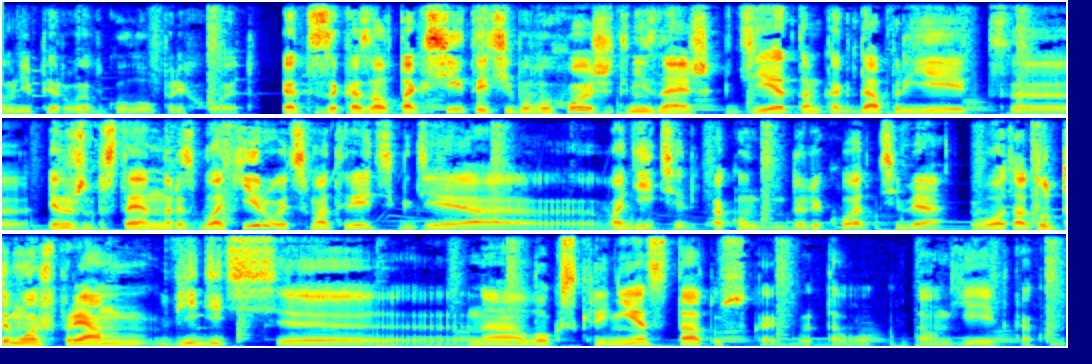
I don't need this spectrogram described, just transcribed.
что мне первое в голову приходит. Когда ты заказал такси, ты типа выходишь, и ты не знаешь, где там, когда приедет. э, Тебе нужно постоянно разблокировать, смотреть, где э, водитель, как он далеко от тебя. Вот, а тут ты можешь прям видеть э, на лог-скрине статус как бы того, куда он едет, как он,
